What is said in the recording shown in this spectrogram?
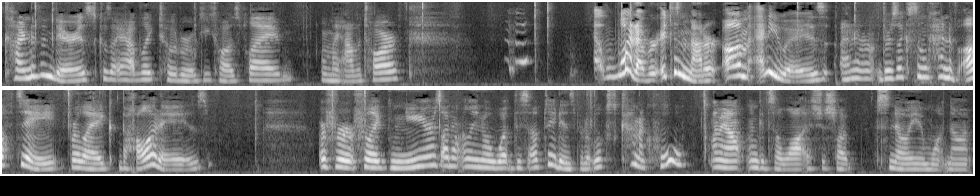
kind of embarrassed because I have like Todoroki cosplay on my avatar. Whatever, it doesn't matter. Um anyways, I don't know, there's like some kind of update for like the holidays or for for like New Year's. I don't really know what this update is, but it looks kind of cool. I mean, I don't think it's a lot. It's just like snowy and whatnot.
